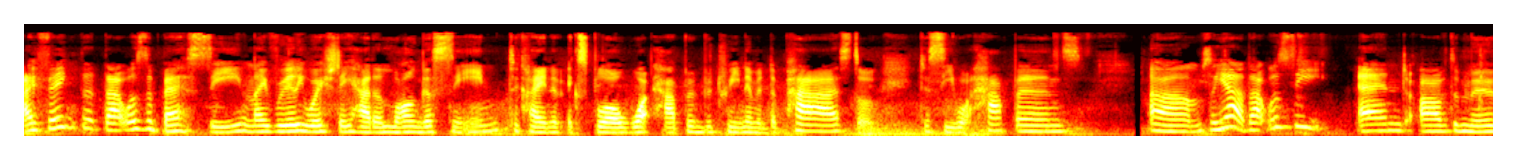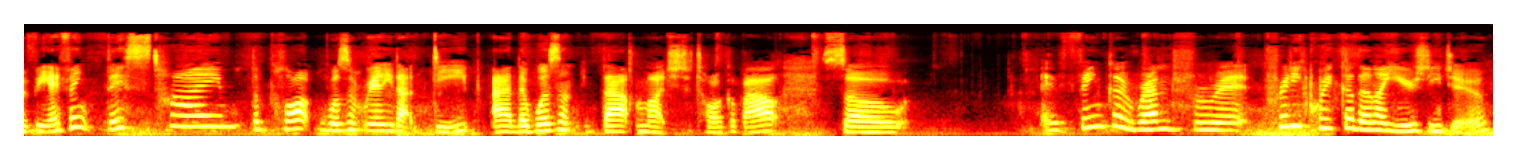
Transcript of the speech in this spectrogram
I think that that was the best scene. I really wish they had a longer scene to kind of explore what happened between them in the past or to see what happens. Um, so yeah, that was the end of the movie. I think this time the plot wasn't really that deep and there wasn't that much to talk about. So I think I ran through it pretty quicker than I usually do.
